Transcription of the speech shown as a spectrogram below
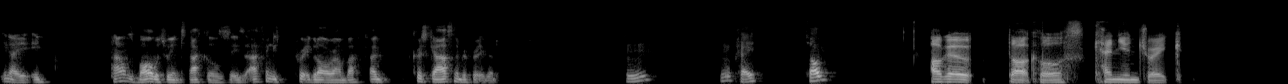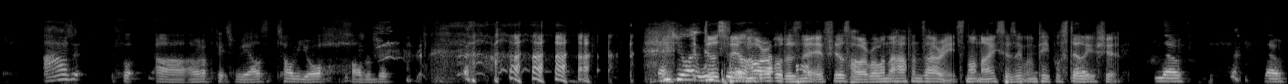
you know he pounds ball between tackles. He's, I think he's pretty good all around back. I, Chris Carson would be pretty good. Okay, Tom. I'll go dark horse. Kenyan Drake. How's it? For, uh, I'm gonna have to pick somebody else. Tom, you're horrible. You like it does feel horrible, doesn't it? It feels horrible when that happens, Harry. It's not nice, is it, when people steal your shit? No, no.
